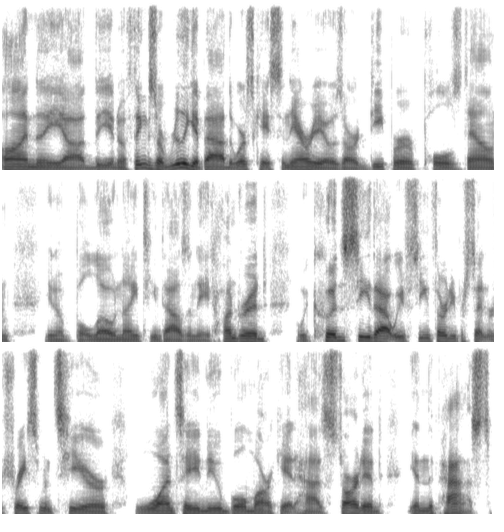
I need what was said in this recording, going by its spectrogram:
on the uh the you know if things are really get bad the worst case scenarios are deeper pulls down you know below 19,800 we could see that we've seen 30% retracements here once a new bull market has started in the past.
